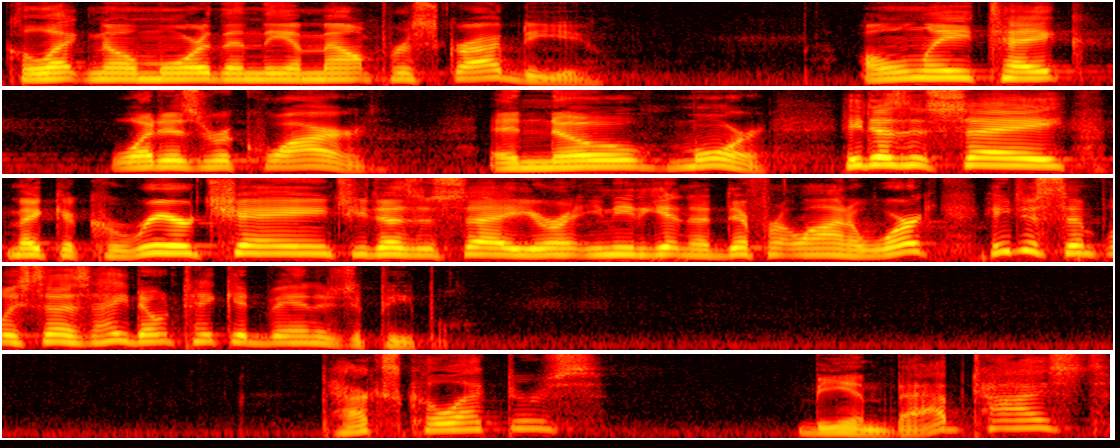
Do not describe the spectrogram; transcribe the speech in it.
collect no more than the amount prescribed to you. Only take what is required and no more. He doesn't say make a career change. He doesn't say you need to get in a different line of work. He just simply says, hey, don't take advantage of people. Tax collectors being baptized?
